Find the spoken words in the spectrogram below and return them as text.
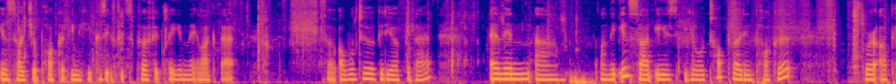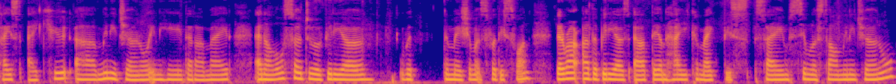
inside your pocket in here because it fits perfectly in there like that. So I will do a video for that. And then um, on the inside is your top loading pocket where I placed a cute uh, mini journal in here that I made. And I'll also do a video with the measurements for this one. There are other videos out there on how you can make this same similar style mini journal.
